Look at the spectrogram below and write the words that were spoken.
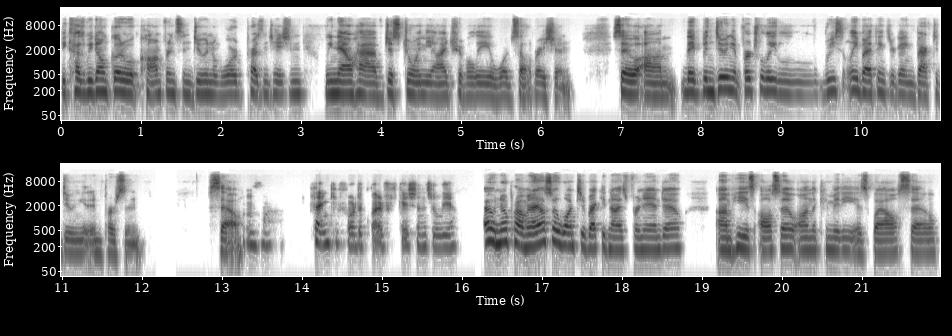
because we don't go to a conference and do an award presentation, we now have just joined the IEEE award celebration. So um, they've been doing it virtually recently, but I think they're getting back to doing it in person. So mm -hmm. Thank you for the clarification, Julia. Oh, no problem. And I also want to recognize Fernando. Um, he is also on the committee as well. So,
